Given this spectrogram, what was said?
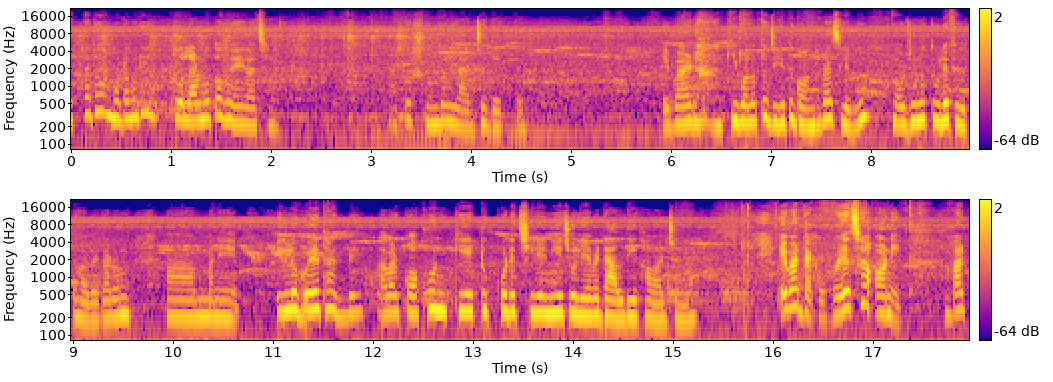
একটা তো মোটামুটি তোলার মতো হয়ে গেছে। এত সুন্দর লাগছে দেখতে। এবার কি বলতো, যেহেতু গন্ধরাজ লেবু, ওর জন্য তুলে ফেলতে হবে। কারণ মানে এগুলো হয়ে থাকবে। আবার কখন কে টুক করে ছিঁড়ে নিয়ে চলে যাবে ডাল দিয়ে খাওয়ার জন্য। এবার দেখো, হয়েছে অনেক। বাট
